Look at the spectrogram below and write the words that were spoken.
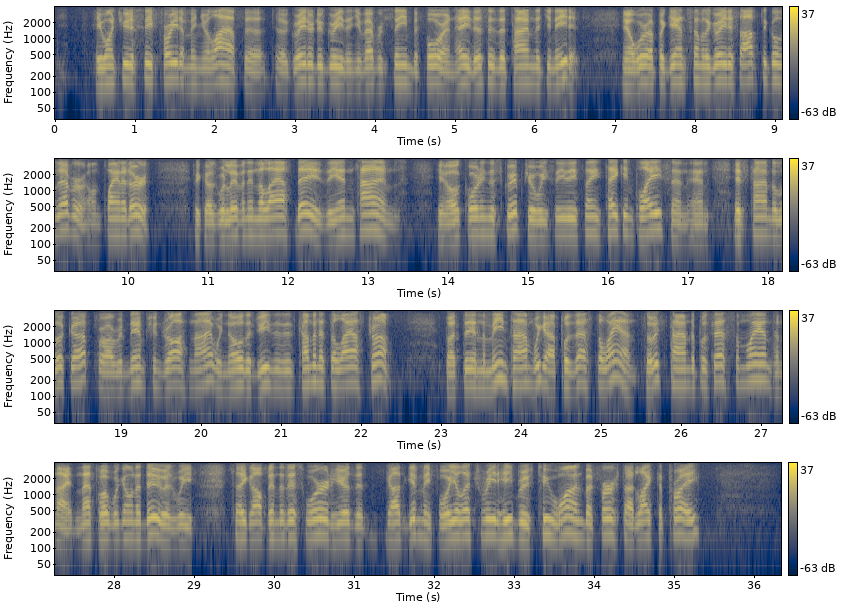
He wants you to see freedom in your life uh, to a greater degree than you've ever seen before. And hey, this is the time that you need it. You know, we're up against some of the greatest obstacles ever on planet Earth because we're living in the last days, the end times you know, according to Scripture, we see these things taking place, and and it's time to look up, for our redemption draweth nigh. We know that Jesus is coming at the last trump, but in the meantime, we got to possess the land. So it's time to possess some land tonight, and that's what we're going to do as we take off into this word here that God's given me for you. Let's read Hebrews two one, but first I'd like to pray.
